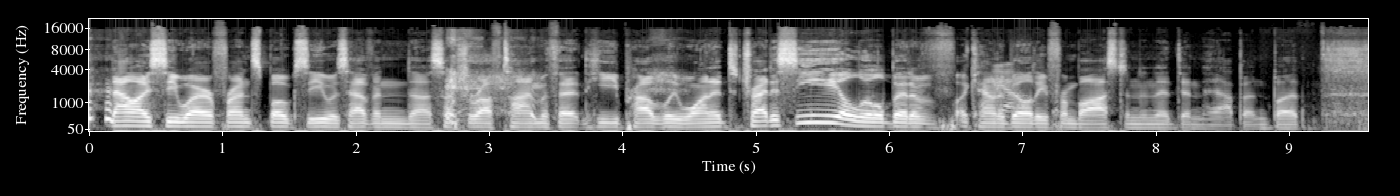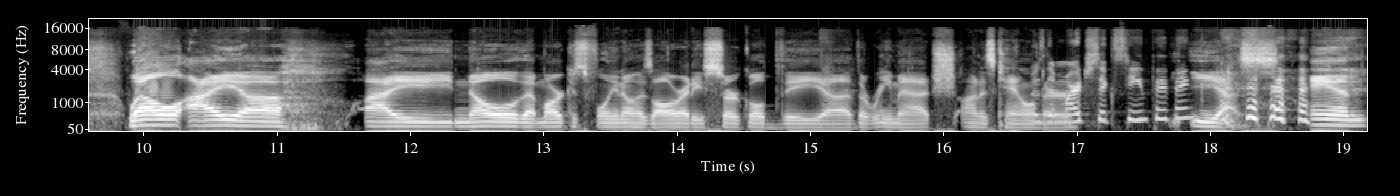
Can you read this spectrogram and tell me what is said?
now I see why our friend Spoke Z was having uh, such a rough time with it. He probably wanted to try to see a little bit of accountability yeah. from Boston, and it didn't happen. But well, I. Uh, I know that Marcus Foligno has already circled the uh, the rematch on his calendar. Was it March 16th, I think? Yes. and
